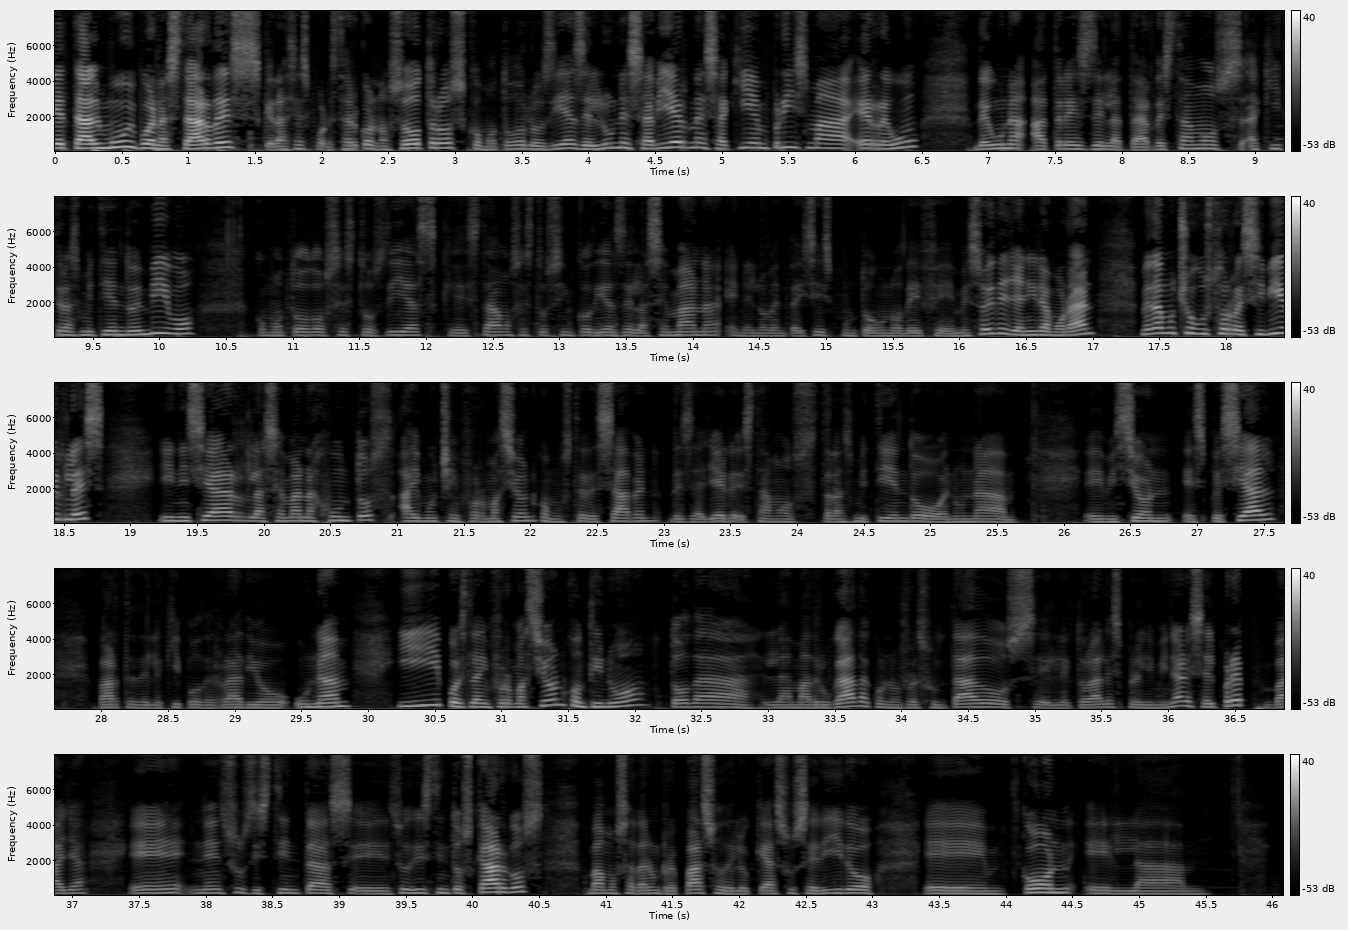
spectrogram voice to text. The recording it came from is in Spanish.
¿Qué tal? Muy buenas tardes. Gracias por estar con nosotros, como todos los días, de lunes a viernes, aquí en Prisma RU, de 1 a 3 de la tarde. Estamos aquí transmitiendo en vivo, como todos estos días que estamos, estos cinco días de la semana, en el 96.1 de FM. Soy de Yanira Morán. Me da mucho gusto recibirles, iniciar la semana juntos. Hay mucha información, como ustedes saben. Desde ayer estamos transmitiendo en una emisión especial, parte del equipo de Radio UNAM y pues la información continuó toda la madrugada con los resultados electorales preliminares. El PREP, vaya, en sus distintas, en sus distintos cargos. Vamos a dar un repaso de lo que ha sucedido eh, con la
